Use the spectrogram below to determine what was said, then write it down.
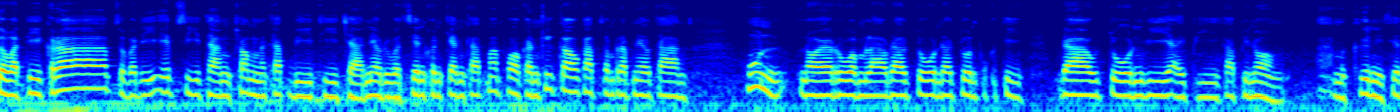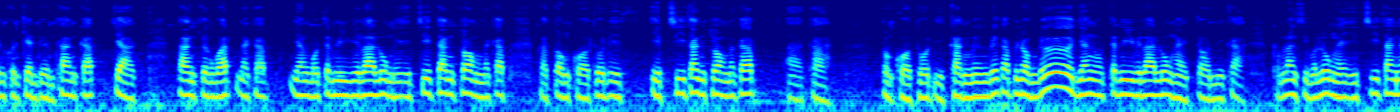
สวัสดีครับ สวัสดี FC ทางช่องนะครับ BT ชาแนลหรือว่าเซียนคนแก่นครับ มาพอกันคือเก่าครับสำหรับแนวทาง หุ้นหน่อยรวมลาวดาวโจน ดาวโจนปกติ ดาวโจน VIP ครับพี่น้องอาเมื่อคืนนี่เซียนคนแก่นเดินทางครับ จากต่างจังหวัดนะครับ ยังบ่ทันมีเวลาลงให้ FC ตั้งช่องนะครับก็ต้องขอโทษ FC ตั้งช่องนะครับอ่าค่ะต้องขอโทษอีกครั้งหนึ่งเด้อครับพี่น้องเด้อยังจะมีเวลาลงให้ตอนนี้ค่ะกำลังสิมาลงให้ FC ทั้ง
